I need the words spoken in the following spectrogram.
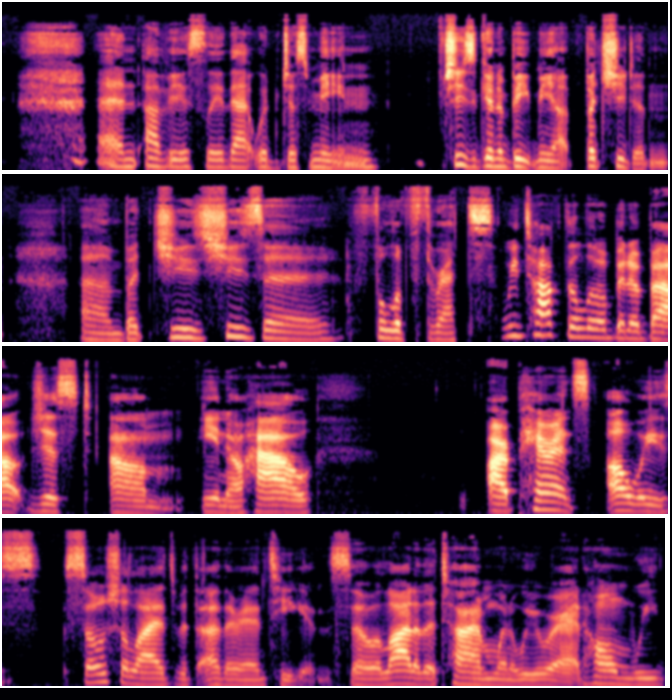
and obviously that would just mean she's gonna beat me up, but she didn't. Um, but she's she's uh, full of threats. We talked a little bit about just um, you know how our parents always socialized with other Antiguans. So a lot of the time when we were at home, we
